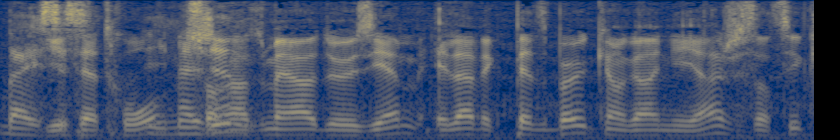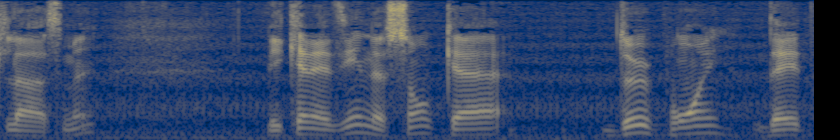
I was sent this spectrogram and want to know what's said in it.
Ben, Ils étaient trois. Ils sont rendus meilleur deuxième. Et là, avec Pittsburgh qui ont gagné hier, j'ai sorti le classement. Les Canadiens ne sont qu'à deux points d'être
